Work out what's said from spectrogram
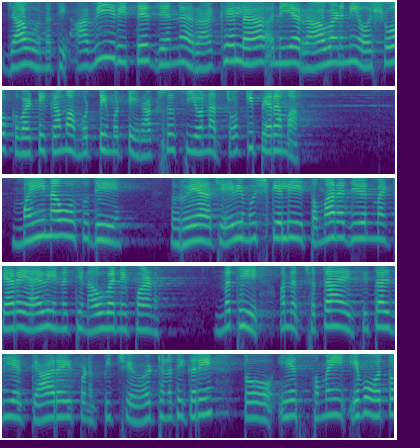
જાવું નથી. આવી રીતે જેને રાખેલા અને એ રાવણની અશોક વાટિકામાં મોટી મોટી રાક્ષસીઓના ચોકી પહેરામાં મહિનાઓ સુધી રહ્યા છે. એવી મુશ્કેલી તમારા જીવનમાં ક્યારેય આવી નથી ને આવવાની પણ નથી. અને છતાંય સીતાજીએ ક્યારેય પણ પીછે હઠ નથી કરી. તો એ સમય એવો હતો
